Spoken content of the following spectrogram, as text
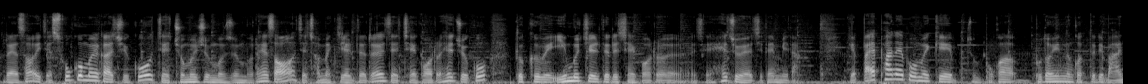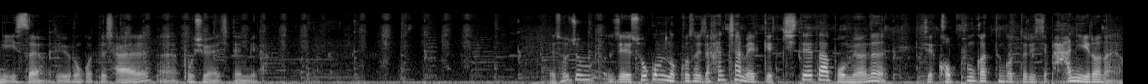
그래서 이제 소금을 가지고 이제 주물주물주물 해서 이제 점액질들을 이제 제거를 해주고 또 그 외 이물질들을 제거를 이제 해줘야지 됩니다. 빨판에 보면 이렇게 좀 뭐가 묻어 있는 것들이 많이 있어요. 이런 것들 잘 아, 보셔야지 됩니다. 네, 소금 이제 소금 넣고서 이제 한참 이렇게 치대다 보면은 이제 거품 같은 것들이 이제 많이 일어나요.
